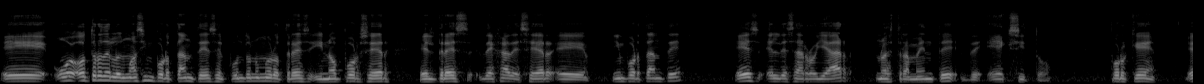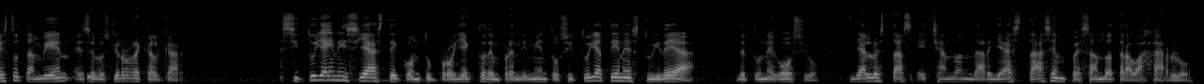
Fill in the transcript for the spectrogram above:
eh, otro de los más importantes, el punto número 3, y no por ser el 3 deja de ser eh, importante, es el desarrollar nuestra mente de éxito. ¿Por qué? Esto también eh, se los quiero recalcar. Si tú ya iniciaste con tu proyecto de emprendimiento, si tú ya tienes tu idea de tu negocio, ya lo estás echando a andar, ya estás empezando a trabajarlo,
